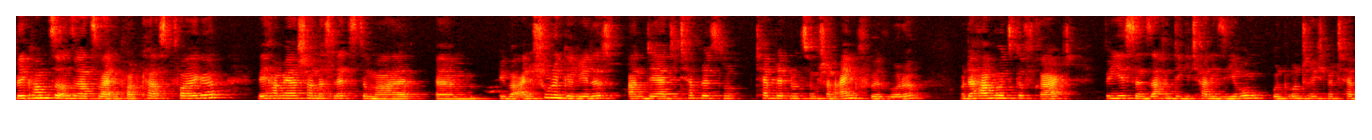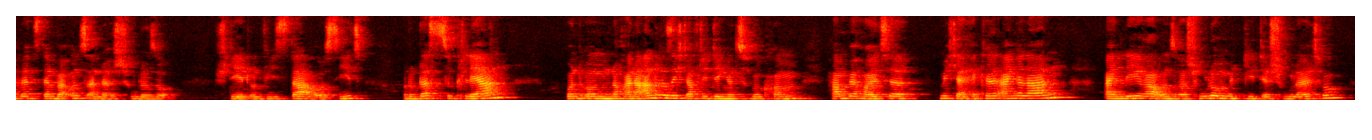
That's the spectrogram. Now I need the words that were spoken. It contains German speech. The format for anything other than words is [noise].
Willkommen zu unserer zweiten Podcast-Folge. Wir haben ja schon das letzte Mal ähm, über eine Schule geredet, an der die Tablet-Nutzung schon eingeführt wurde. Und da haben wir uns gefragt, wie es in Sachen Digitalisierung und Unterricht mit Tablets denn bei uns an der Schule so steht und wie es da aussieht. Und um das zu klären und um noch eine andere Sicht auf die Dinge zu bekommen, haben wir heute Michael Heckel eingeladen, ein Lehrer unserer Schule und Mitglied der Schulleitung.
